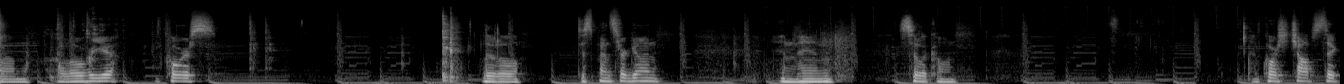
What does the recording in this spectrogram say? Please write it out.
um, all over you. Of course, little dispenser gun and then silicone. Of course, chopstick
